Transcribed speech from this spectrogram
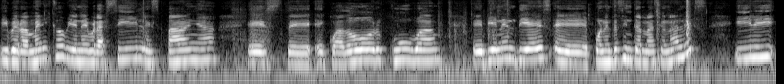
Iberoamérica, viene Brasil, España, este, Ecuador, Cuba, eh, vienen 10 ponentes internacionales y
